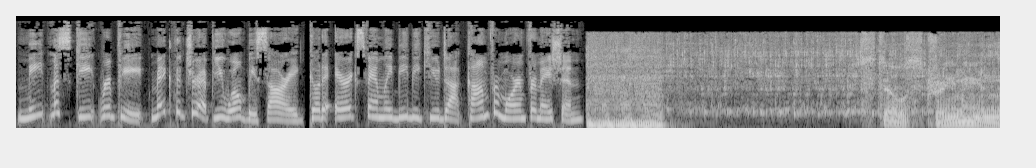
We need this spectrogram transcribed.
Meat, mesquite, repeat. Make the trip. You won't be sorry. Go to ericsfamilybbq.com for more information. Still streaming.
